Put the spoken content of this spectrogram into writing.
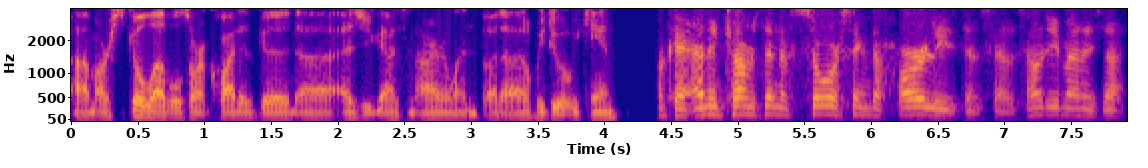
Um, our skill levels aren't quite as good uh, as you guys in Ireland, but we do what we can. Okay, and in terms then of sourcing the Hurleys themselves, how do you manage that?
